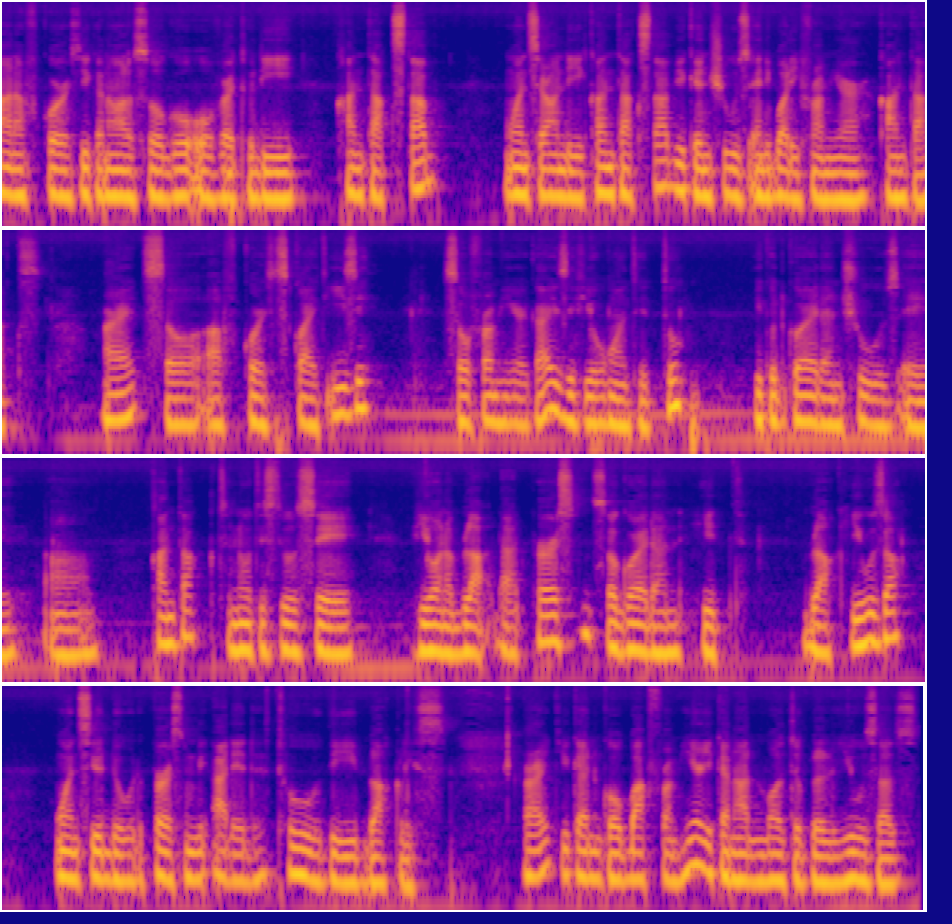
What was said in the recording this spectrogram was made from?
and of course you can also go over to the contacts tab. Once you're on the contacts tab you can choose anybody from your contacts. Alright so of course it's quite easy. So from here guys if you wanted to you could go ahead and choose a um, contact. Notice you'll say if you want to block that person so go ahead and hit block user. Once you do the person will be added to the block list. Right you can go back from here. You can add multiple users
